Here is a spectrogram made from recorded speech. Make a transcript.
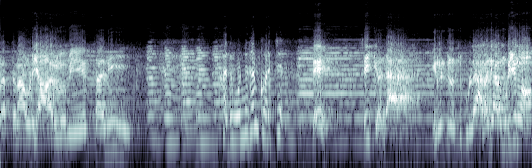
ரத்னாவுடைய ஆர்வமே தனி. அது ஒண்ணுதான் குறைச்சல். டேய் சீக்கிரம்டா இருட்டுறதுக்குள்ள அலங்காரம் முடியணும்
